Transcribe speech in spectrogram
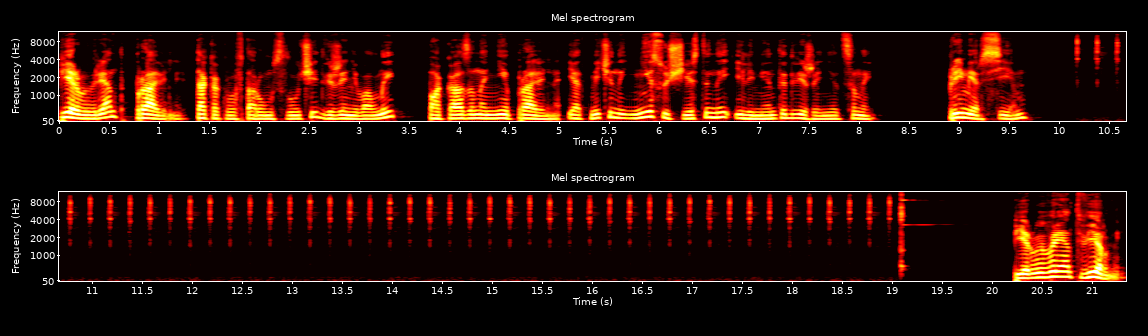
Первый вариант правильный, так как во втором случае движение волны показано неправильно и отмечены несущественные элементы движения цены. Пример 7. Первый вариант верный.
